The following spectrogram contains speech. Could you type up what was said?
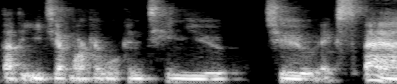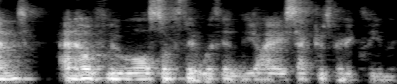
that the ETF market will continue to expand and hopefully will also fit within the IA sectors very cleanly.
